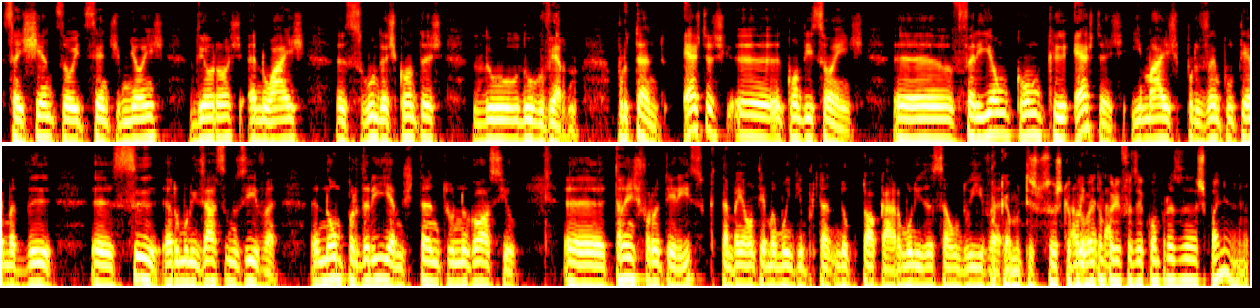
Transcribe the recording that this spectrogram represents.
600 a 800 milhões de euros anuais, uh, segundo as contas do, do Governo. Portanto, estas condições fariam com que estas, e mais, por exemplo, o tema de se harmonizássemos IVA, não perderíamos tanto o negócio uh, transfronteiriço, que também é um tema muito importante no que toca à harmonização do IVA. Porque há muitas pessoas que aproveitam alimentar. para ir fazer compras à Espanha.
